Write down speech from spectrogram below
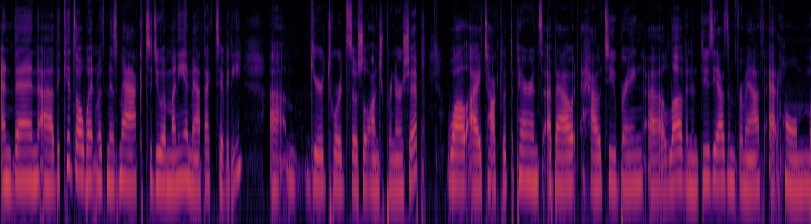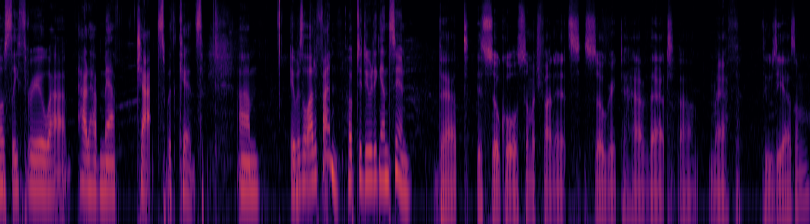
And then uh, the kids all went with Ms. Mack to do a money and math activity um, geared towards social entrepreneurship, while I talked with the parents about how to bring uh, love and enthusiasm for math at home, mostly through uh, how to have math chats with kids. Um, it was a lot of fun. Hope to do it again soon. That is so cool, so much fun, and it's so great to have that um, math enthusiasm.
